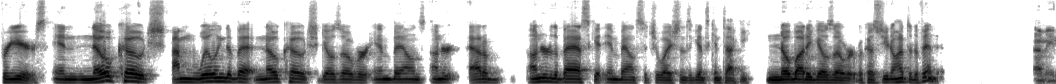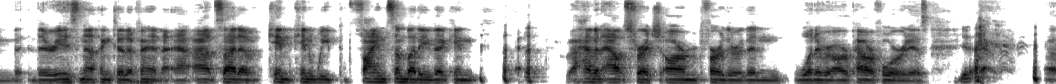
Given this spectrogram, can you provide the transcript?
for years. And no coach, I'm willing to bet no coach goes over inbounds under out of under the basket inbound situations against Kentucky. Nobody goes over it because you don't have to defend it. I mean, there is nothing to defend outside of can can we find somebody that can have an outstretched arm further than whatever our power forward is? Yeah. uh,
